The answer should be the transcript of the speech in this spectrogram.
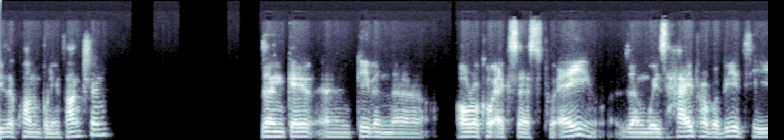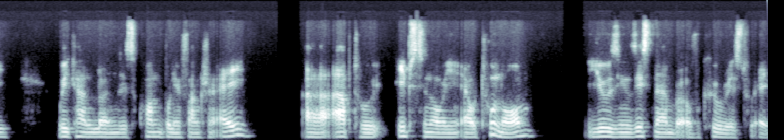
is a quantum Boolean function, then give, uh, given oracle access to A, then with high probability, we can learn this quantum Boolean function A uh, up to epsilon in L2 norm using this number of queries to A.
